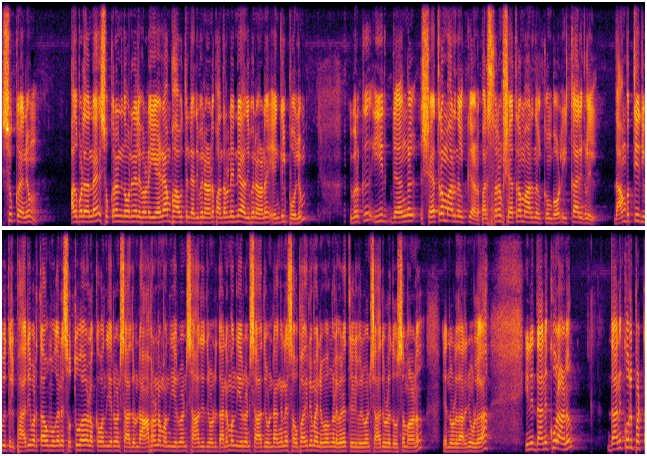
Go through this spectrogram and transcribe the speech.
ശുക്രനും അതുപോലെ തന്നെ ശുക്രൻ എന്ന് പറഞ്ഞാൽ ഇവരുടെ ഏഴാം ഭാവത്തിന്റെ അധിപനാണ് പന്ത്രണ്ടിന്റെ അധിപനാണ് എങ്കിൽ പോലും ഇവർക്ക് ഈ ഗ്രഹങ്ങൾ ക്ഷേത്രം മാറി നിൽക്കുകയാണ്. പരസ്പരം ക്ഷേത്രം മാറി നിൽക്കുമ്പോൾ ഇക്കാര്യങ്ങളിൽ ദാമ്പത്യ ജീവിതത്തിൽ ഭാര്യ ഭർത്താവ് മുഖേന സ്വത്തുവകകളൊക്കെ വന്നു ചേരുവാൻ സാധ്യതയുണ്ട് ആഭരണം വന്നു ചേരുവാൻ സാധ്യതയുണ്ട് ധനം വന്നു ചേരുവാൻ സാധ്യതയുണ്ട് അങ്ങനെ സൗഭാഗ്യമായ അനുഭവങ്ങൾ ഇവരെ തേടി വരുവാൻ സാധ്യതയുള്ള ദിവസമാണ് എന്നുള്ളത് അറിഞ്ഞുകൊള്ളുക. ഇനി ധനുക്കൂറാണ്. ധനുക്കൂറിൽപ്പെട്ട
